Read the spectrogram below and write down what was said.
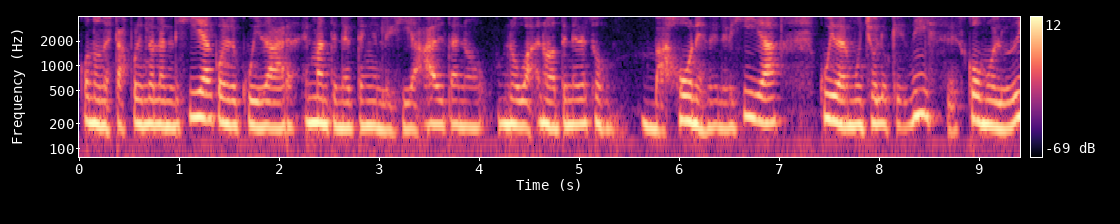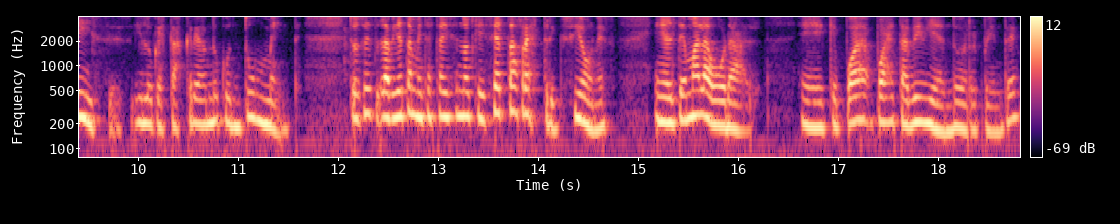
con donde estás poniendo la energía, con el cuidar, el mantenerte en energía alta, no, no, va, no va a tener esos bajones de energía, cuidar mucho lo que dices, cómo lo dices y lo que estás creando con tu mente. Entonces, la vida también te está diciendo que hay ciertas restricciones en el tema laboral eh, que puedas, puedas estar viviendo de repente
